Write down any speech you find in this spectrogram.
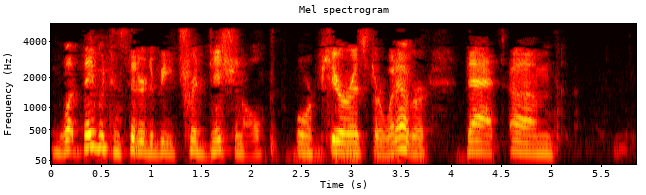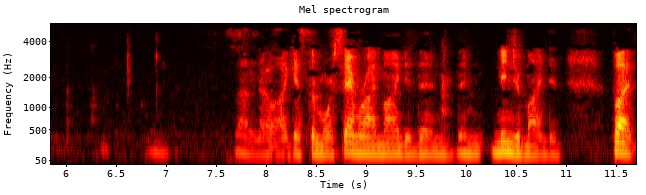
what they would consider to be traditional or purist or whatever that um, I don't know. I guess they're more samurai minded than than ninja minded, but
